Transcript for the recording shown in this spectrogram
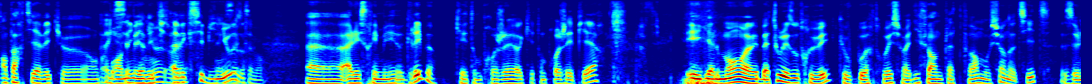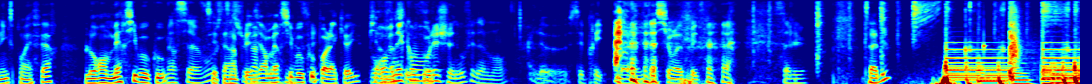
en partie avec, en avec CB News. Avec, avec CB News. allez streamer Grib, qui est ton projet, qui est ton projet Pierre. Et également euh, bah, tous les autres UV que vous pouvez retrouver sur les différentes plateformes ou sur notre site thelinks.fr. Laurent, merci beaucoup. Merci à vous. C'était un plaisir. Merci beaucoup pour l'accueil. Revenez quand vous voulez chez nous finalement. C'est pris. L'invitation est prise. Salut. Salut.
